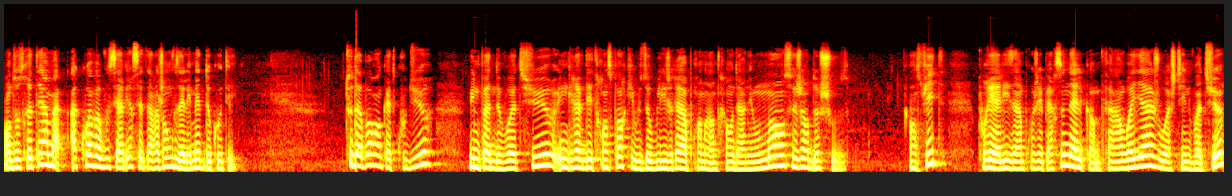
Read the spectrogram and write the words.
En d'autres termes, à quoi va vous servir cet argent que vous allez mettre de côté? Tout d'abord, en cas de coup dur, une panne de voiture, une grève des transports qui vous obligerait à prendre un train au dernier moment, ce genre de choses. Ensuite, pour réaliser un projet personnel comme faire un voyage ou acheter une voiture.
